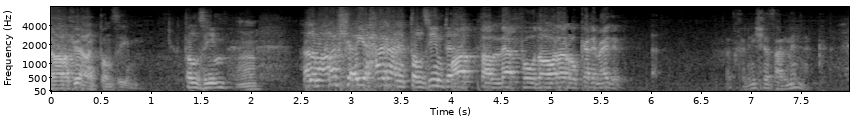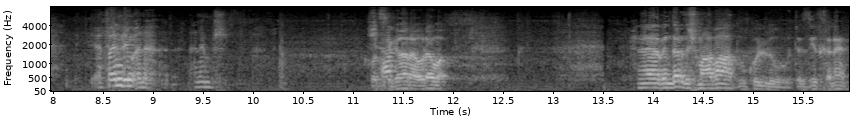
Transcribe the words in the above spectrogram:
تعرف إيه عن التنظيم. تنظيم؟ أنا ما أعرفش أي حاجة عن التنظيم ده. بطل لف ودوران وكلم عدل. ما تخلينيش أزعل منك. يا فندم أنا أنا مش خد سيجارة وروق. إحنا بندردش مع بعض وكله تزيد خانات.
